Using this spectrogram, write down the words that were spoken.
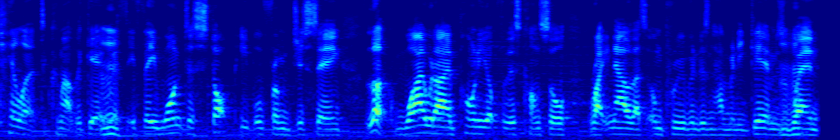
killer to come out the Mm. gate with if they want to stop people from just saying, look, why would I pony up for this console right now that's unproven, doesn't have many games, Mm-hmm. when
